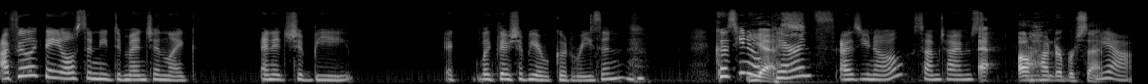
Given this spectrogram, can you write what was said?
I feel like they also need to mention like, and it should be eh, like there should be a good reason because you know Yes. parents, as you know, sometimes a hundred percent yeah,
